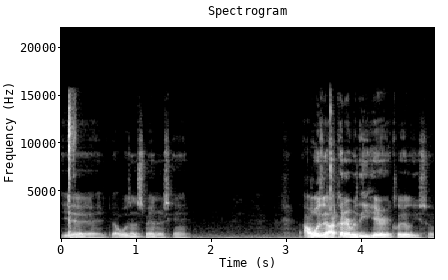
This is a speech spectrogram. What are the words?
Yeah, that wasn't Spanish game. I wasn't. I couldn't really hear it clearly, so.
